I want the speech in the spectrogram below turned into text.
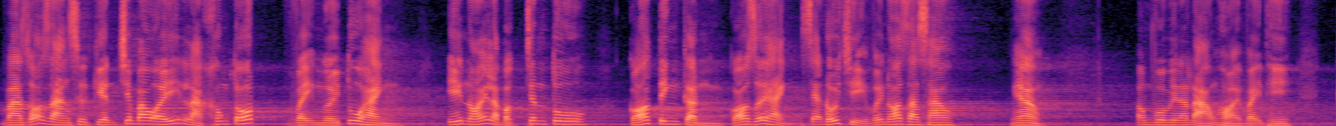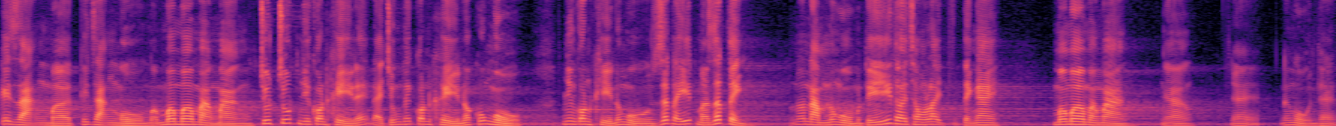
Và rõ ràng sự kiện chiêm bao ấy là không tốt. Vậy người tu hành, ý nói là bậc chân tu, có tinh cần, có giới hạnh sẽ đối trị với nó ra sao? Nghe không? Ông vua Minh Đảo ông hỏi vậy thì cái dạng mà cái dạng ngủ mà mơ mơ màng màng chút chút như con khỉ đấy đại chúng thấy con khỉ nó cũng ngủ nhưng con khỉ nó ngủ rất là ít mà rất tỉnh. Nó nằm nó ngủ một tí thôi xong nó lại tỉnh ngay. Mơ mơ màng màng nghe không? Đấy, nó ngủ như thế.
